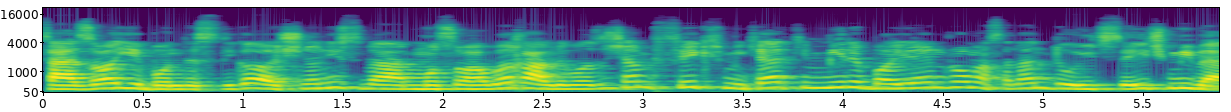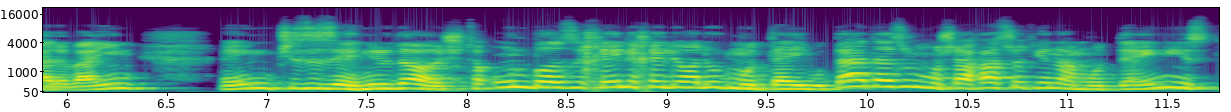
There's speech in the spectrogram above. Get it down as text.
فضای بوندسلیگا آشنا نیست و مصاحبه قبل بازیش هم فکر می‌کرد که میره بایرن رو مثلا دو هیچ سه هیچ می‌بره و این این چیز ذهنی رو داشت تا اون بازی خیلی خیلی بود مدعی بود. بعد از اون مشخص شد که نه مدعی نیست.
